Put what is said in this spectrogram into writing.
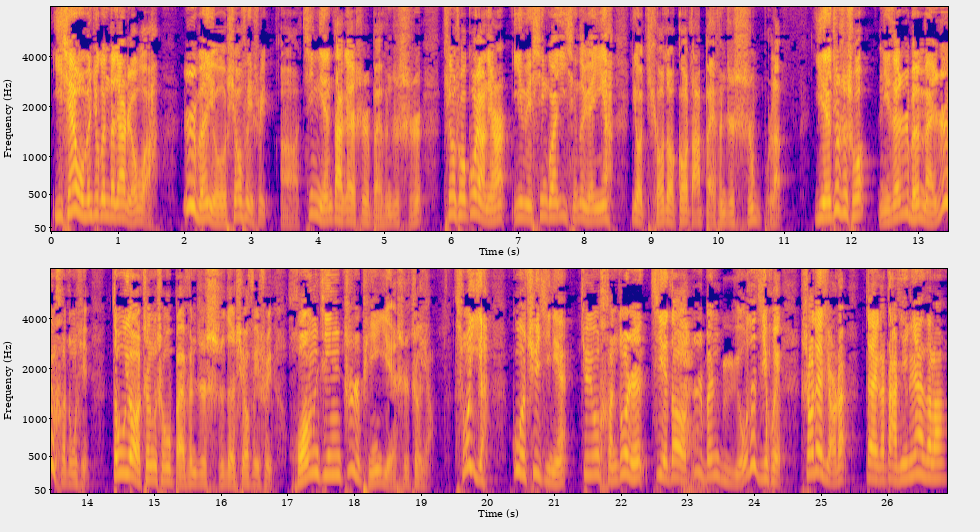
以前我们就跟大家聊过啊，日本有消费税啊，今年大概是百分之十，听说过两年因为新冠疫情的原因啊，要调到高达百分之十五了。也就是说，你在日本买任何东西。都要征收百分之十的消费税，黄金制品也是这样。所以啊，过去几年就有很多人借到日本旅游的机会，捎带脚的带个大金链子了，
